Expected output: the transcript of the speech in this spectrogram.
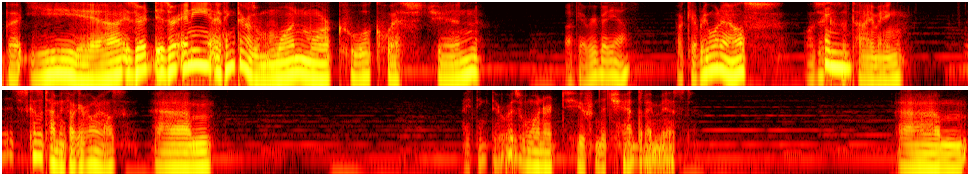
but yeah, is there is there any I think there was one more cool question. Fuck everybody else. Fuck everyone else. Well, just because of And- timing. Just because of timing, fuck everyone else. Um, I think there was one or two from the chat that I missed. Um,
